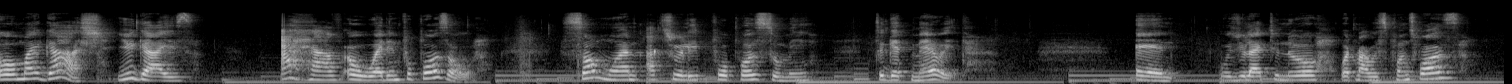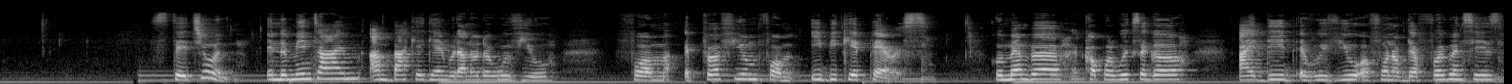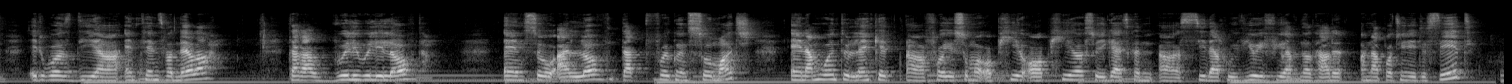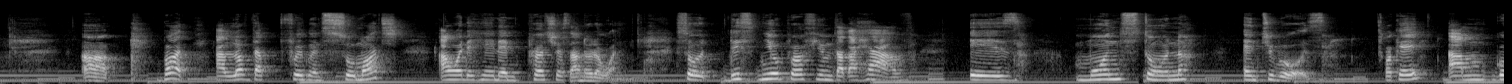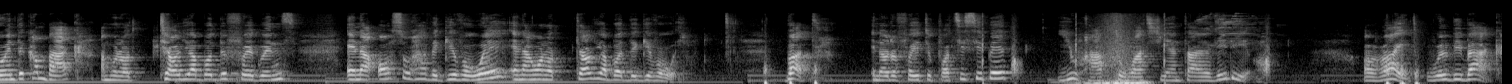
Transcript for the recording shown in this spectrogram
oh my gosh you guys I have a wedding proposal. Someone actually proposed to me to get married. And would you like to know what my response was? Stay tuned. In the meantime I'm back again with another review from a perfume from EBK Paris. Remember a couple weeks ago I did a review of one of their fragrances. It was the uh, Intense Vanilla that I really, really loved. And so I love that fragrance so much. And I'm going to link it uh, for you somewhere up here or up here so you guys can uh, see that review if you have not had an opportunity to see it. Uh, but I love that fragrance so much. I went ahead and purchased another one. So this new perfume that I have is Moonstone and tuberose okay? I'm going to come back. I'm going to tell you about the fragrance and i also have a giveaway and i want to tell you about the giveaway. But in order for you to participate you have to watch the entire video. All right we'll be back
